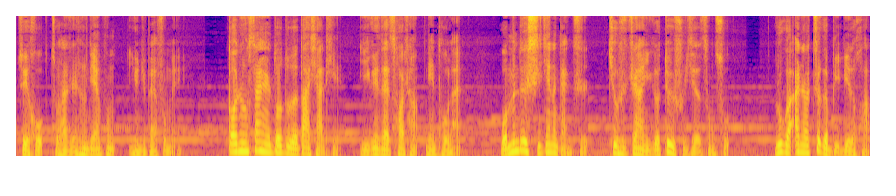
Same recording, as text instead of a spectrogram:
最后走上人生巅峰，迎娶白富美。高中三十多度的大夏天，一个人在操场练投篮。我们对时间的感知就是这样一个对数级的增速。如果按照这个比例的话，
